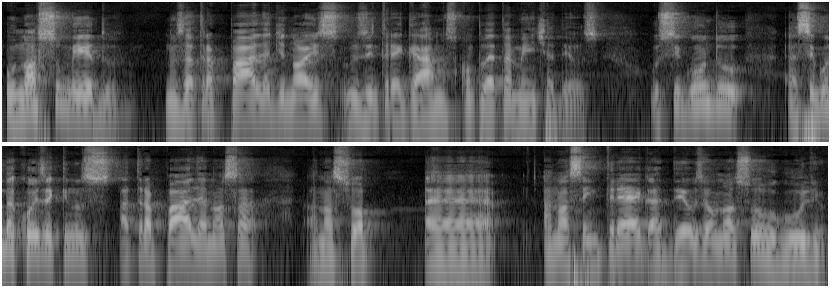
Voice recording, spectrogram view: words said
o nosso medo nos atrapalha de nós nos entregarmos completamente a Deus. O segundo, a segunda coisa que nos atrapalha a nossa, a nossa, é, a nossa entrega a Deus é o nosso orgulho.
